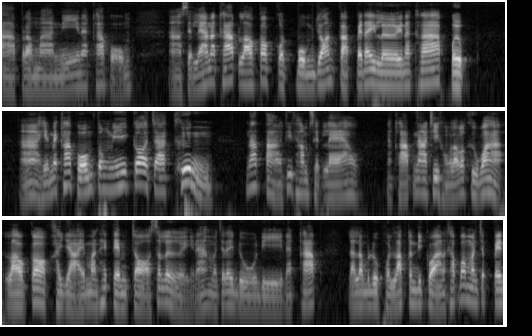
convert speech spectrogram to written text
ตาประมาณนี้นะครับผมเสร็จแล้วนะครับ เราก็กดปุ่มย้อนกลับไปได้เลยนะครับปึบอ่าเห็นไหมครับผมตรงนี้ก็จะขึ้นหน้าต่างที่ทำเสร็จแล้วนะครับ หน้าที่ของเราก็คือว่าเราก็ขยายมันให้เต็มจอซะเลยนะมันจะได้ดูดีนะครับ แล้วเรามาดูผลลัพธ์กันดีกว่านะครับ ว่ามันจะเป็น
